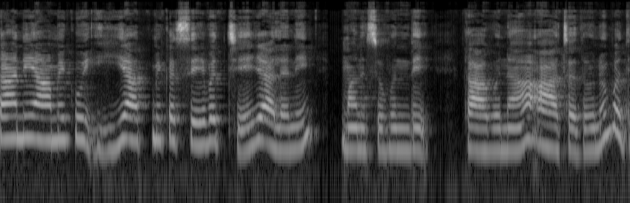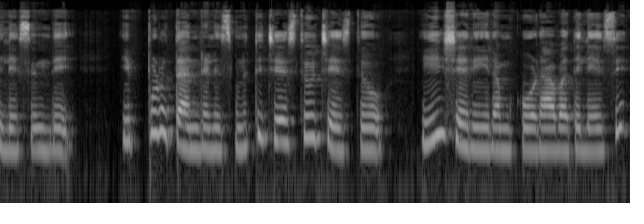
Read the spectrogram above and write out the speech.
కానీ ఆమెకు ఈ ఆత్మిక సేవ చేయాలని మనసు ఉంది. కావున ఆ చదువును వదిలేసింది. ఇప్పుడు తండ్రిని స్మృతి చేస్తూ చేస్తూ ఈ శరీరం కూడా వదిలేసి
